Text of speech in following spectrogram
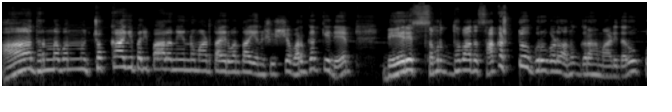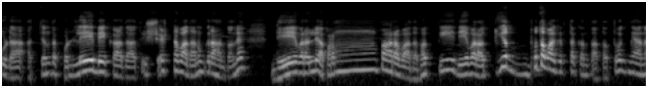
ಆ ಧರ್ಮವನ್ನು ಚೊಕ್ಕಾಗಿ ಪರಿಪಾಲನೆಯನ್ನು ಮಾಡ್ತಾ ಇರುವಂಥ ಏನು ಶಿಷ್ಯ ವರ್ಗಕ್ಕಿದೆ ಬೇರೆ ಸಮೃದ್ಧವಾದ ಸಾಕಷ್ಟು ಗುರುಗಳು ಅನುಗ್ರಹ ಮಾಡಿದರೂ ಕೂಡ ಅತ್ಯಂತ ಕೊಡಲೇಬೇಕಾದ ಅತಿ ಶ್ರೇಷ್ಠವಾದ ಅನುಗ್ರಹ ಅಂತಂದರೆ ದೇವರಲ್ಲಿ ಅಪರಂಪಾರವಾದ ಭಕ್ತಿ, ದೇವರ ಅತ್ಯದ್ಭುತವಾಗಿರ್ತಕ್ಕಂಥ ತತ್ವಜ್ಞಾನ,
